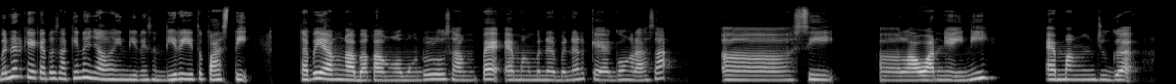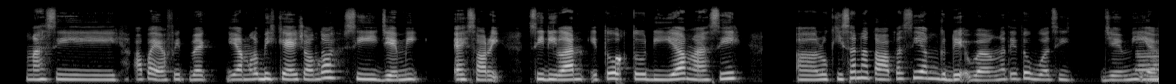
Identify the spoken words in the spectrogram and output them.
Bener kayak kata Sakina nyalahin diri sendiri itu pasti. Tapi yang nggak bakal ngomong dulu sampai emang bener-bener kayak gue ngerasa uh, si uh, lawannya ini emang juga ngasih apa ya feedback yang lebih. Kayak contoh si Jamie eh sorry si Dilan itu waktu dia ngasih uh, lukisan atau apa sih yang gede banget itu buat si Jamie uh, ya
